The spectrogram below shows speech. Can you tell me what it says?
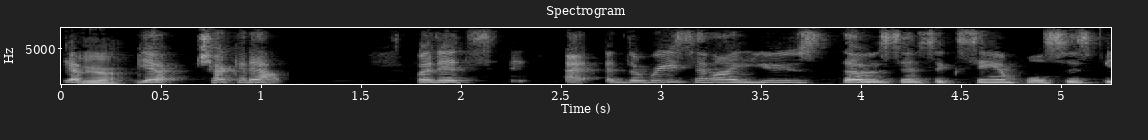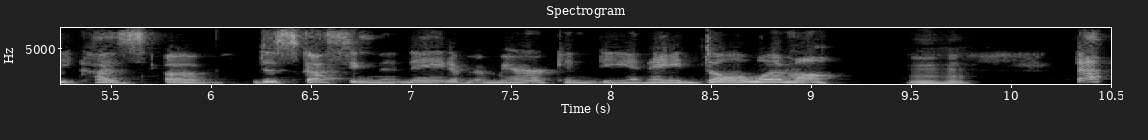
Yep, Yeah. yep, check it out. But it's the reason I use those as examples is because of discussing the Native American DNA dilemma. hmm That's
